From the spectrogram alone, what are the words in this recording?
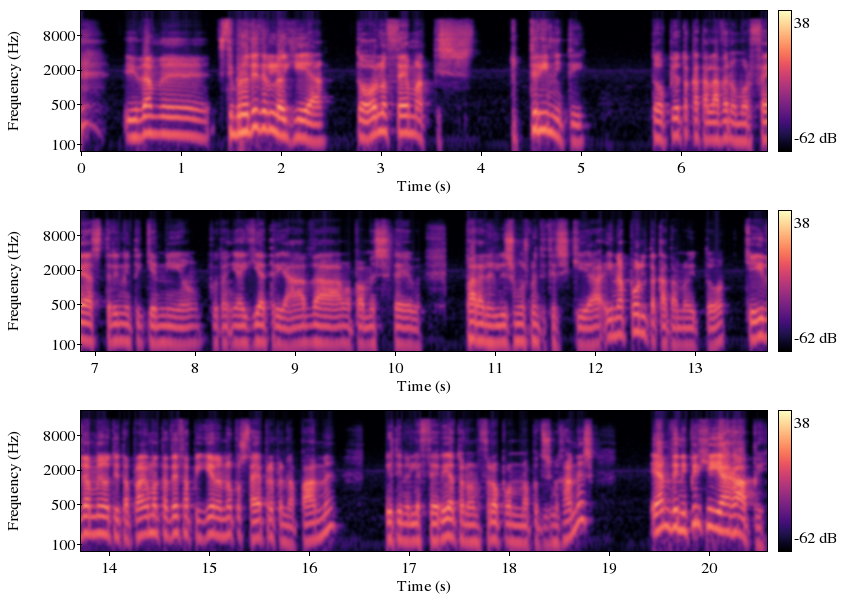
είδαμε στην πρώτη τριλογία το όλο θέμα της, του Trinity, το οποίο το καταλαβαίνω Μορφέας, Trinity και Νίο, που ήταν η Αγία Τριάδα, άμα πάμε σε παραλληλισμούς με τη θρησκεία, είναι απόλυτα κατανοητό και είδαμε ότι τα πράγματα δεν θα πηγαίνουν όπως θα έπρεπε να πάνε για την ελευθερία των ανθρώπων από τις μηχανές, εάν δεν υπήρχε η αγάπη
